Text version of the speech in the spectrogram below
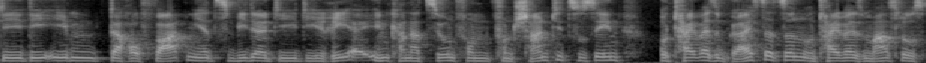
die, die eben darauf warten, jetzt wieder die, die Reinkarnation von, von Shanti zu sehen und teilweise begeistert sind und teilweise maßlos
